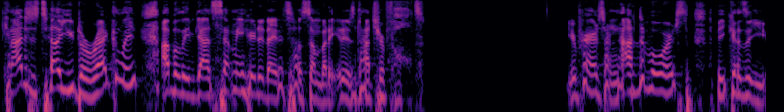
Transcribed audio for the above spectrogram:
Can I just tell you directly? I believe God sent me here today to tell somebody it is not your fault. Your parents are not divorced because of you.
